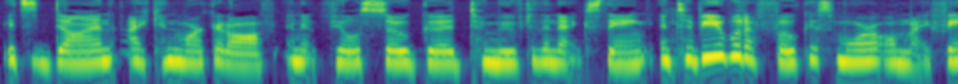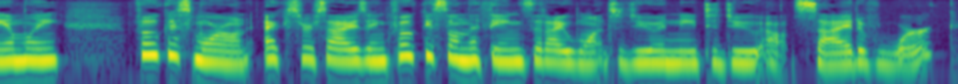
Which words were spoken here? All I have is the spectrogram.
it's done. I can mark it off, and it feels so good to move to the next thing and to be able to focus more on my family, focus more on exercising, focus on the things that I want to do and need to do outside of work,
